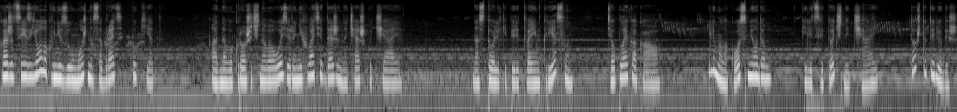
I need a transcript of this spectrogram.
Кажется, из елок внизу можно собрать букет. Одного крошечного озера не хватит даже на чашку чая. На столике перед твоим креслом теплое какао, или молоко с медом, или цветочный чай. То, что ты любишь.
